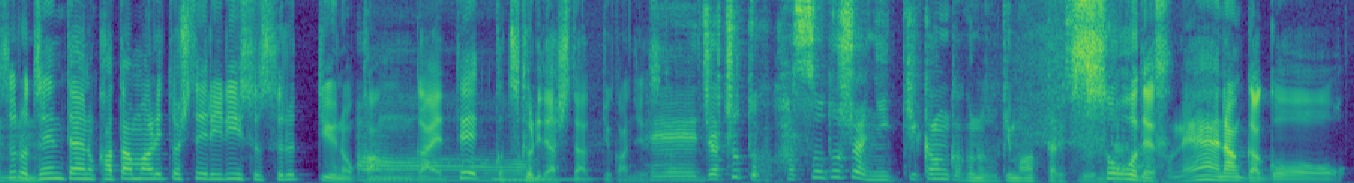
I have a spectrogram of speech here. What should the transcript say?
それを全体の塊としてリリースするっていうのを考えてこう作り出したっていう感じですかね。じゃあちょっと発想としては日記感覚の時もあったりするそうですね。なんかこう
